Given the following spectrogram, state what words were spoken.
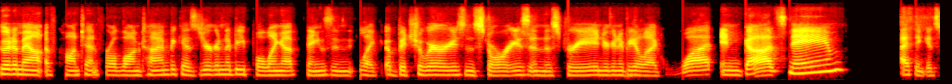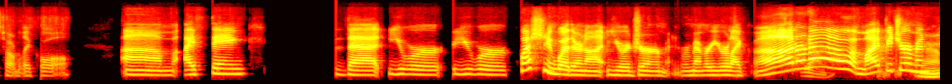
good amount of content for a long time because you're going to be pulling up things in like obituaries and stories in this tree and you're going to be like, "What in God's name?" I think it's totally cool. Um I think that you were you were questioning whether or not you were German. Remember you were like, "I don't Yeah. know, it might be German." Yeah.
